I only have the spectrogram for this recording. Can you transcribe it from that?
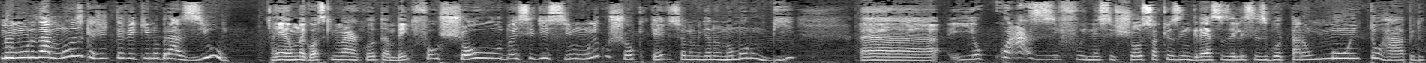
No mundo da música, a gente teve aqui no Brasil é um negócio que me marcou também, que foi o show do ACDC, o único show que teve, se eu não me engano, no Morumbi. Uh, e eu quase fui nesse show, só que os ingressos eles se esgotaram muito rápido.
